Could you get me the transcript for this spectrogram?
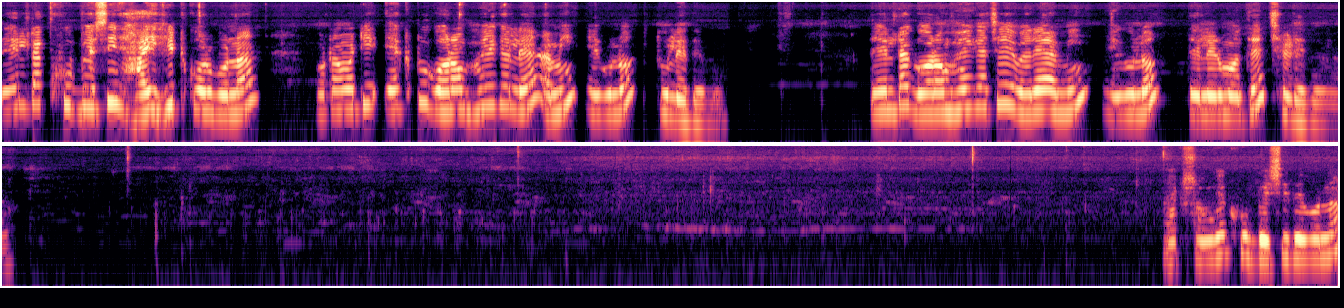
তেলটা খুব বেশি হাই হিট করব না। মোটামুটি একটু গরম হয়ে গেলে আমি এগুলো তুলে দেব। তেলটা গরম হয়ে গেছে, এবারে আমি এগুলো তেলের মধ্যে ছেড়ে দেবো। একসঙ্গে খুব বেশি দেব না।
